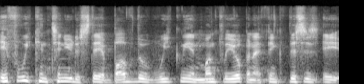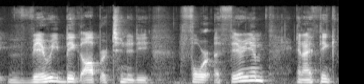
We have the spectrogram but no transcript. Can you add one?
if we continue to stay above the weekly and monthly open, I think this is a very big opportunity for Ethereum. And I think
